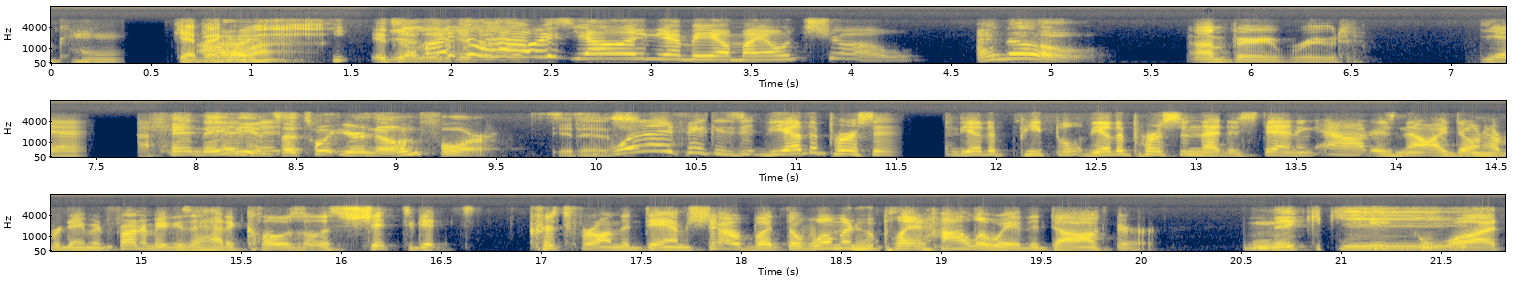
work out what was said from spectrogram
okay. Quebecois. It's Yeah, a but- little, Michael Howie's yelling at me on my own show. I know. I'm very rude. Yeah. Canadians, that's what you're known for. It is. What I think is the other person, the other people, the other person that is standing out is now I don't have her name in front of me because I had to close all this shit to get Christopher on the damn show. But the woman who played Holloway, the doctor. Nikki. Guad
